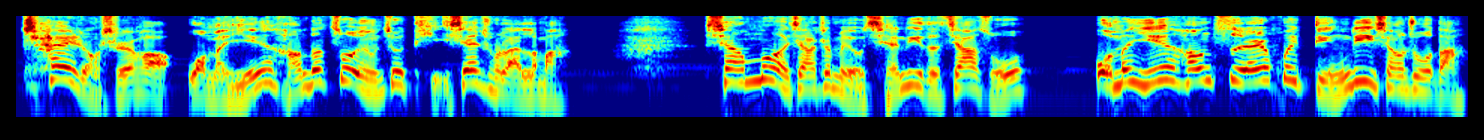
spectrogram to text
这种时候，我们银行的作用就体现出来了嘛。像墨家这么有潜力的家族，我们银行自然会鼎力相助的。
